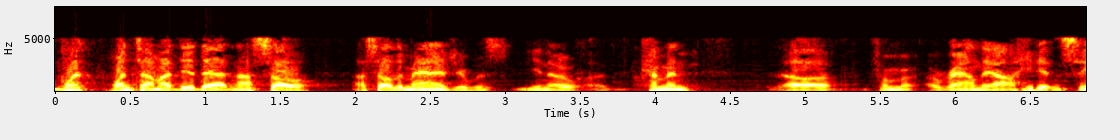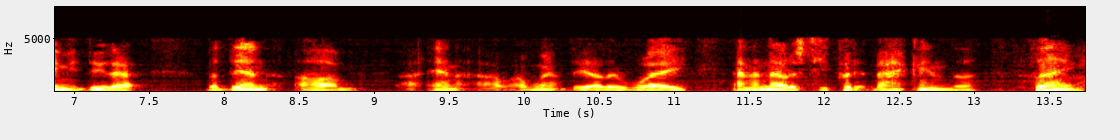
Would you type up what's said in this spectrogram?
one one time I did that, and I saw I saw the manager was you know coming uh, from around the aisle. He didn't see me do that, but then um, and I, I went the other way, and I noticed he put it back in the thing.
